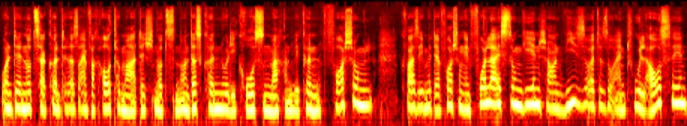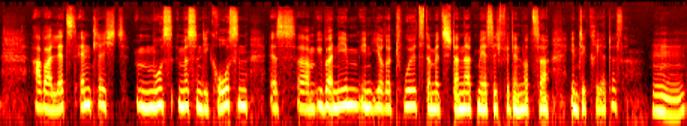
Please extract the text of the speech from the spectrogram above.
und der Nutzer könnte das einfach automatisch nutzen. Und das können nur die Großen machen. Wir können Forschung quasi mit der Forschung in Vorleistung gehen, schauen, wie sollte so ein Tool aussehen. Aber letztendlich muss, müssen die Großen es ähm, übernehmen in ihre Tools, damit es standardmäßig für den Nutzer integriert ist. Hm.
